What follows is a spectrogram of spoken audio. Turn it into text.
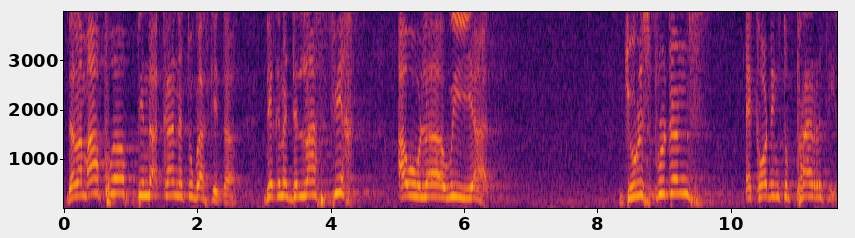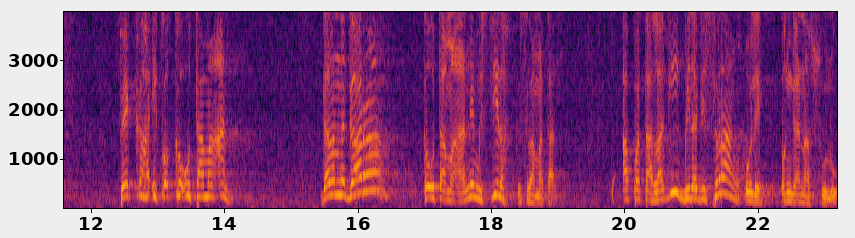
dalam apa tindakan dan tugas kita dia kena jelas fiqh aulawiyat jurisprudence according to priorities. Fiqh ikut keutamaan. Dalam negara keutamaannya mestilah keselamatan apatah lagi bila diserang oleh pengganas hulu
